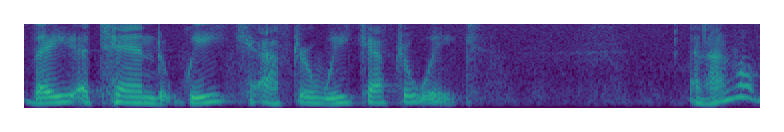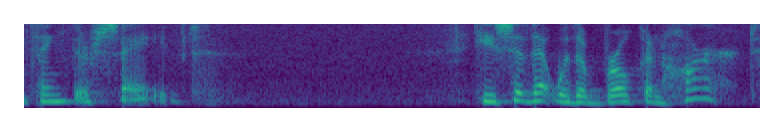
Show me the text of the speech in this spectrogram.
They attend week after week after week. And I don't think they're saved. He said that with a broken heart.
